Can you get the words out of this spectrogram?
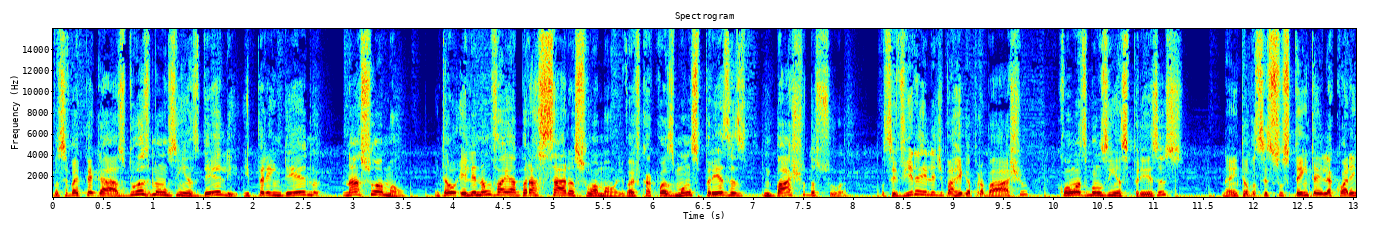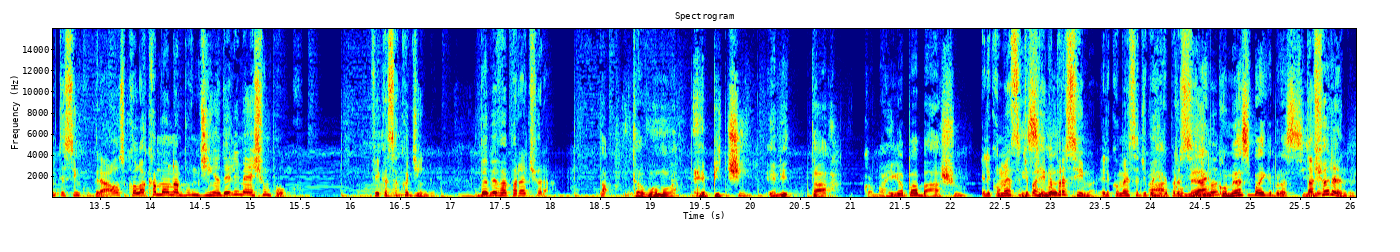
você vai pegar as duas mãozinhas dele e prender no- na sua mão. Então ele não vai abraçar a sua mão, ele vai ficar com as mãos presas embaixo da sua. Você vira ele de barriga pra baixo, com as mãozinhas presas, né? Então você sustenta ele a 45 graus, coloca a mão na bundinha dele e mexe um pouco. Fica sacudindo. O bebê vai parar de chorar. Tá, então vamos lá. Repetindo. Ele tá com a barriga pra baixo. Ele começa de barriga cima- pra cima. Ele começa de barriga ah, pra come- cima. Começa de barriga pra cima. Tá chorando.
